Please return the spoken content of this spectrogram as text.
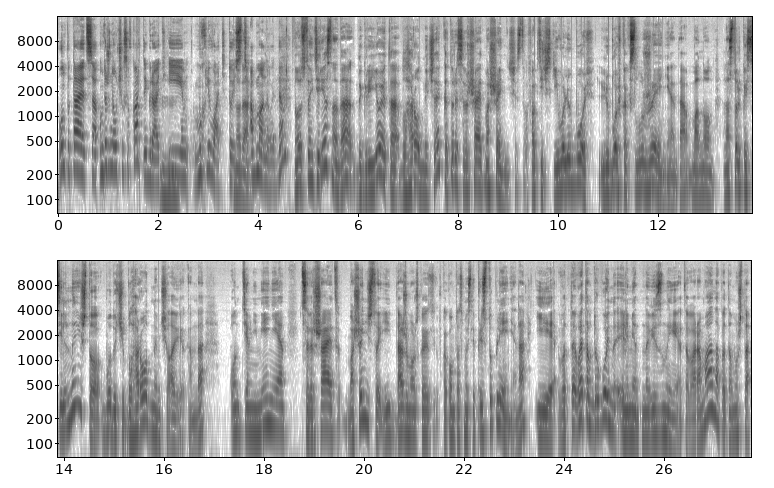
он пытается, он даже научился в карты играть угу. И мухлевать, то есть ну, да. обманывать, да? Но вот что интересно, да, Дегрио это благородный человек, который совершает мошенничество, фактически его любовь, любовь как служение, да, Манон настолько сильны, что будучи будучи благородным человеком, да, он, тем не менее, совершает мошенничество и даже, можно сказать, в каком-то смысле преступление. Да? И вот в этом другой элемент новизны этого романа, потому что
